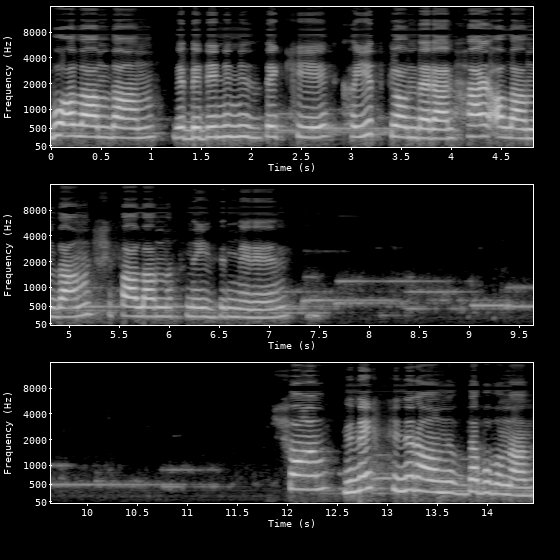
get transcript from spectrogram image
bu alandan ve bedeninizdeki kayıt gönderen her alandan şifalanmasına izin verin. Güneş sinir ağınızda bulunan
